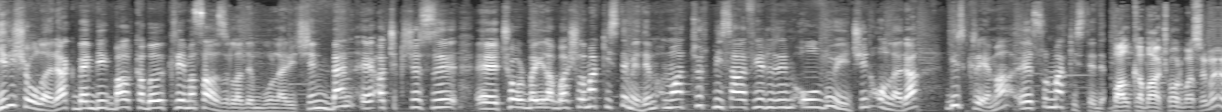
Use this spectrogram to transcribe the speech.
giriş olarak ben bir bal kabağı kreması hazırladım bunlar için. Ben e, açıkçası e, çorbayla başlamak istemedim ama Türk misafirlerim olduğu için onlara bir krema e, sunmak istedim. Bal kabağı çorbası mı?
